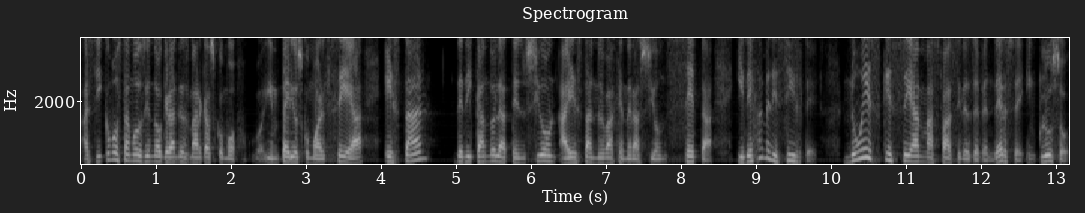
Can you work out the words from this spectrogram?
así como estamos viendo grandes marcas como imperios como Alsea, están dedicando la atención a esta nueva generación Z. Y déjame decirte, no es que sean más fáciles de venderse, incluso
